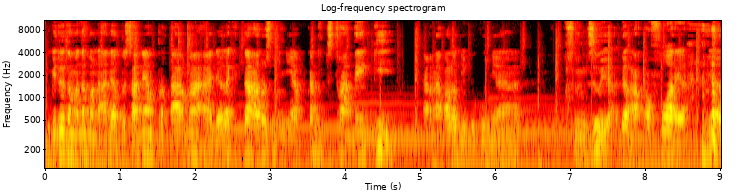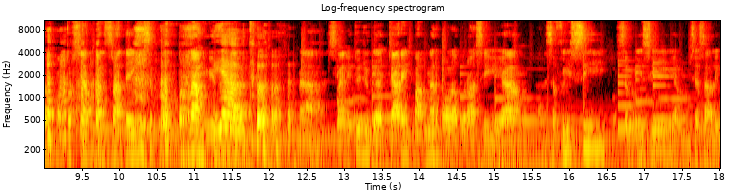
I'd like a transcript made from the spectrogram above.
begitu teman-teman ada pesannya yang pertama adalah kita harus menyiapkan strategi karena kalau di bukunya Sun Tzu ya The Art of War ya dia mempersiapkan strategi sebelum perang gitu Iya kan. betul. Nah selain itu juga cari partner kolaborasi yang uh, sevisi semisi yang bisa saling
